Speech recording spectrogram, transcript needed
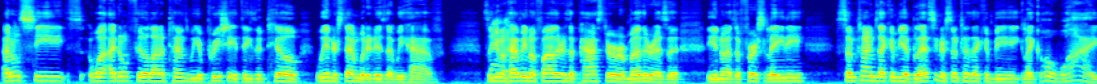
I don't see well I don't feel a lot of times we appreciate things until we understand what it is that we have. So you know having a father as a pastor or a mother as a you know as a first lady sometimes that can be a blessing or sometimes that can be like oh why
